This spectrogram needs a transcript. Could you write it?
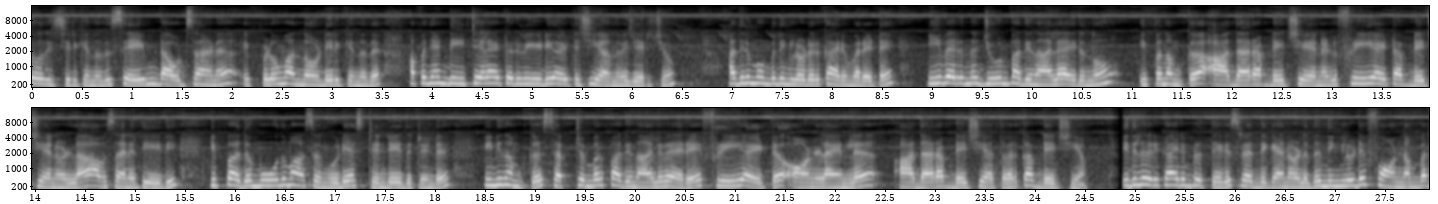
ചോദിച്ചിരിക്കുന്നത് സെയിം ഡൗട്ട്സ് ആണ് ഇപ്പോഴും വന്നുകൊണ്ടിരിക്കുന്നത്. അപ്പോൾ ഞാൻ ഡീറ്റെയിൽ ആയിട്ടൊരു വീഡിയോ ആയിട്ട് ചെയ്യാമെന്ന് വിചാരിച്ചു. അതിനു മുമ്പ് നിങ്ങളോടൊരു കാര്യം പറയട്ടെ? ഈ വരുന്ന ജൂൺ പതിനാലായിരുന്നു. ഇപ്പോൾ നമുക്ക് ആധാർ അപ്ഡേറ്റ് ചെയ്യാനുള്ള ഫ്രീ ആയിട്ട് അപ്ഡേറ്റ് ചെയ്യാനുള്ള അവസാന തീയതി. ഇപ്പോൾ അത് മൂന്ന് മാസം കൂടി എക്സ്റ്റെൻഡ് ചെയ്തിട്ടുണ്ട്. ഇനി നമുക്ക് സെപ്റ്റംബർ പതിനാല് വരെ ഫ്രീ ആയിട്ട് ഓൺലൈനിൽ ആധാർ അപ്ഡേറ്റ് ചെയ്യാത്തവർക്ക് അപ്ഡേറ്റ് ചെയ്യാം. ഇതിലൊരു കാര്യം പ്രത്യേകം ശ്രദ്ധിക്കാനുള്ളത് നിങ്ങളുടെ ഫോൺ നമ്പർ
